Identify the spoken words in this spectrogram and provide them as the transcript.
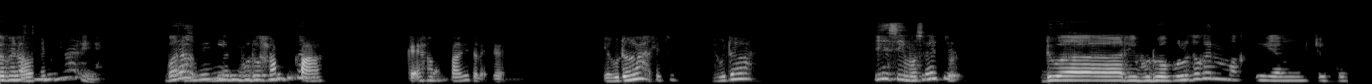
lebih enak Tahun kemarin ya Barang ini 2020 itu hampa. kan Kayak hampa gitu, Lek. Kayak, ya udahlah gitu. Ya udahlah. iya sih maksudnya tuh 2020 tuh kan waktu yang cukup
